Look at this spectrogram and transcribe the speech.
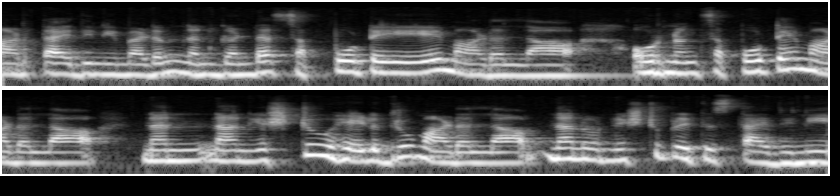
ಮಾಡ್ತಾ ಇದ್ದೀನಿ ಮೇಡಮ್ ನನ್ನ ಗಂಡ ಸಪೋರ್ಟೇ ಮಾಡಲ್ಲ. ಅವ್ರು ನಂಗೆ ಸಪೋರ್ಟೇ ಮಾಡಲ್ಲ. ನನ್ನ ನಾನು ಎಷ್ಟು ಹೇಳಿದ್ರೂ ಮಾಡಲ್ಲ. ನಾನು ಅವ್ರನ್ನ ಎಷ್ಟು ಪ್ರೀತಿಸ್ತಾ ಇದ್ದೀನಿ.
